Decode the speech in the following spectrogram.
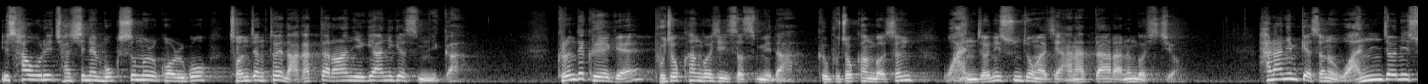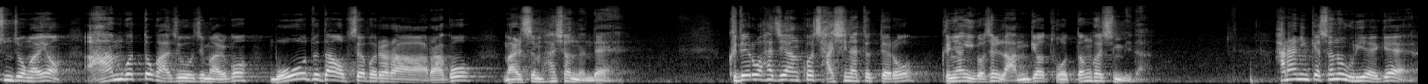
이 사울이 자신의 목숨을 걸고 전쟁터에 나갔다라는 얘기 아니겠습니까? 그런데 그에게 부족한 것이 있었습니다. 그 부족한 것은 완전히 순종하지 않았다라는 것이죠. 하나님께서는 완전히 순종하여 아무것도 가져오지 말고 모두 다 없애버려라 라고 말씀하셨는데 그대로 하지 않고 자신의 뜻대로 그냥 이것을 남겨두었던 것입니다. 하나님께서는 우리에게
